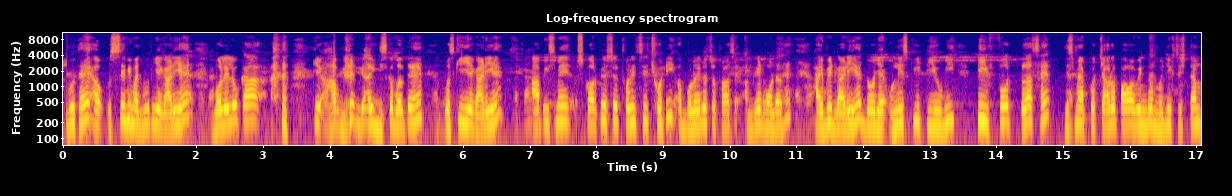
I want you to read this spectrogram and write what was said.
मज़बूत है और उससे भी मज़बूत ये गाड़ी है। अच्छा, बोलेलो का कि अपग्रेड जिसको बोलते हैं उसकी ये गाड़ी है। अच्छा। आप इसमें स्कॉर्पियो से थोड़ी सी छोटी और बोलेरो से थोड़ा सा अपग्रेड मॉडल है। हाइब्रिड गाड़ी है 2019 की T U V T four plus है जिसमें आपको चारों पावर विंडो म्यूज़िक सिस्टम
